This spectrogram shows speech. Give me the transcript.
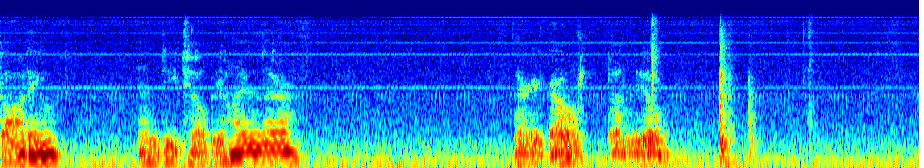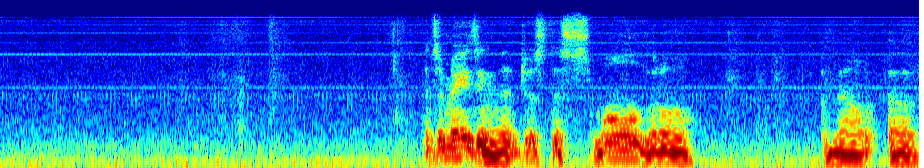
dotting and detail behind there. There you go, done deal. It's amazing that just this small little amount of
